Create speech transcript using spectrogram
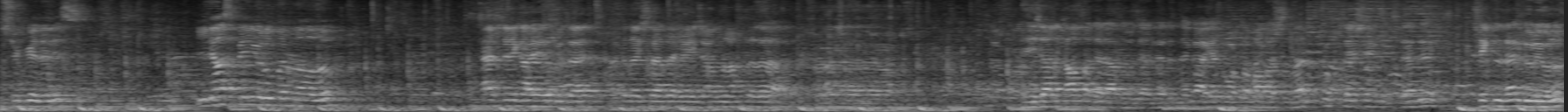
Teşekkür ederiz. İlyas Bey'in yorumlarını alalım. Her şey gayet güzel. Arkadaşlar da heyecanlı haftada. Heyecanı kalmadı herhalde üzerlerinde. Gayet ortam amaçlılar. Çok güzel şekillerde şekiller görüyoruz.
